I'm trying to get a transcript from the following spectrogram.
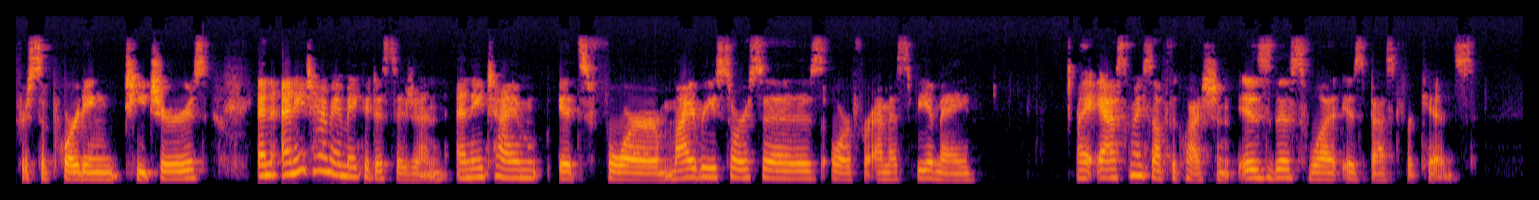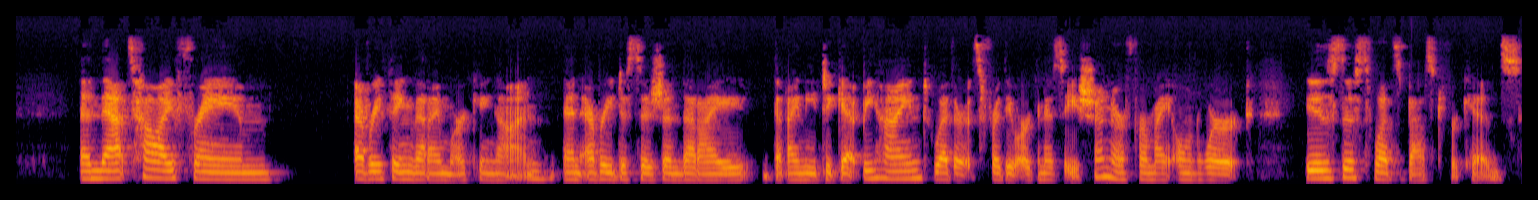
for supporting teachers. And anytime I make a decision, anytime it's for my resources or for MSVMA, I ask myself the question is this what is best for kids? And that's how I frame everything that I'm working on and every decision that I that I need to get behind whether it's for the organization or for my own work is this what's best for kids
